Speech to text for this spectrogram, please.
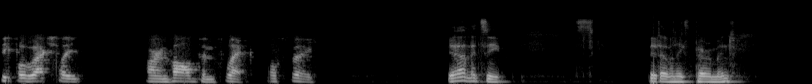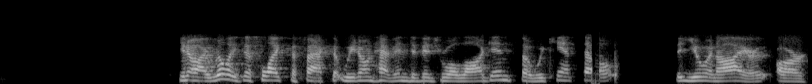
people who actually are involved in FLIC. We'll see. Yeah, let's see. Bit of an experiment. You know, I really dislike the fact that we don't have individual logins, so we can't tell that you and I are, are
